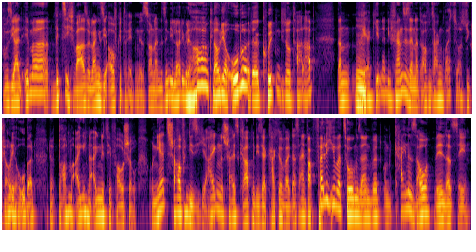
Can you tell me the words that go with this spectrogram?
wo sie halt immer witzig war, solange sie aufgetreten ist, sondern sind die Leute wieder, ah, Claudia Ober, der kulten die total ab. Dann Mhm. reagieren dann die Fernsehsender drauf und sagen, weißt du was, die Claudia Obert, da braucht man eigentlich eine eigene TV-Show. Und jetzt schaufeln die sich ihr eigenes Scheißgrab mit dieser Kacke, weil das einfach völlig überzogen sein wird und keine Sau will das sehen.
